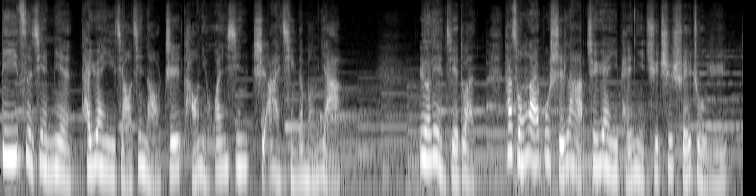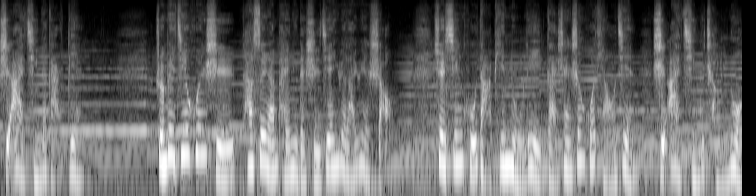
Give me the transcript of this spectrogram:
第一次见面，他愿意绞尽脑汁讨你欢心，是爱情的萌芽；热恋阶段，他从来不食辣，却愿意陪你去吃水煮鱼，是爱情的改变；准备结婚时，他虽然陪你的时间越来越少。却辛苦打拼努力改善生活条件，是爱情的承诺。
